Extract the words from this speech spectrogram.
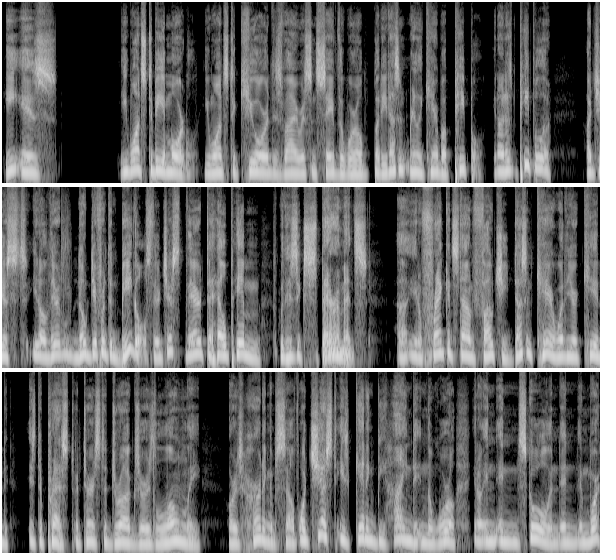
he is, he wants to be immortal. He wants to cure this virus and save the world, but he doesn't really care about people. You know, people are, are just, you know, they're no different than beagles. They're just there to help him with his experiments. Uh, you know, Frankenstein Fauci doesn't care whether your kid is depressed or turns to drugs or is lonely or is hurting himself or just is getting behind in the world, you know, in, in school and, and, and work.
